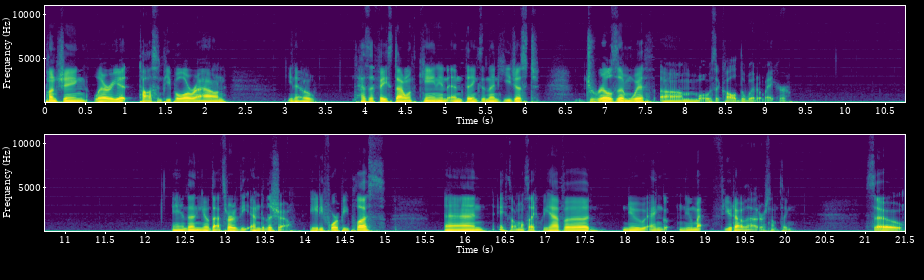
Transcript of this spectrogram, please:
punching, lariat, tossing people around, you know, has a face down with Kanyon and things, and then he just drills him with, um, what was it called? The Widowmaker. And then, you know, that's sort of the end of the show. 84B plus, and it's almost like we have a new angle, new feud out of that or something. So,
